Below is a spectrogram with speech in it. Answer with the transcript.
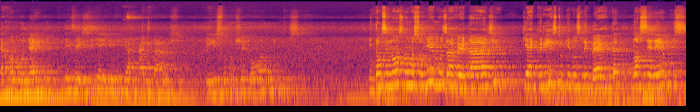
Era uma mulher que exercia e vivia a caridade, e isso não chegou a muitos. Então, se nós não assumirmos a verdade, que é Cristo que nos liberta, nós seremos,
